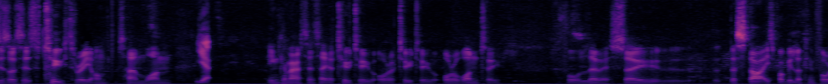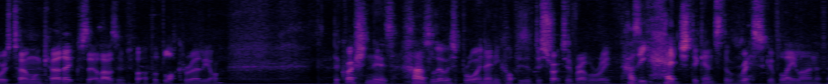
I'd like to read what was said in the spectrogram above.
Just as it's a 2 3 on turn 1, Yep. in comparison say, a 2 2 or a 2 2 or a 1 2 for Lewis. So th- the start he's probably looking for is turn 1 Kird because it allows him to put up a blocker early on. The question is, has Lewis brought in any copies of Destructive Revelry? Has he hedged against the risk of Leyline of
